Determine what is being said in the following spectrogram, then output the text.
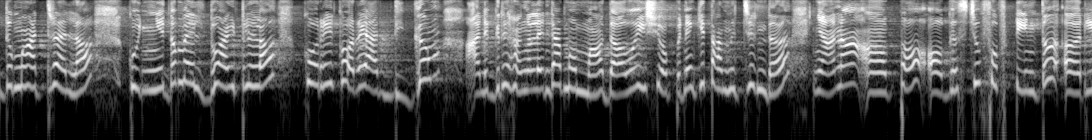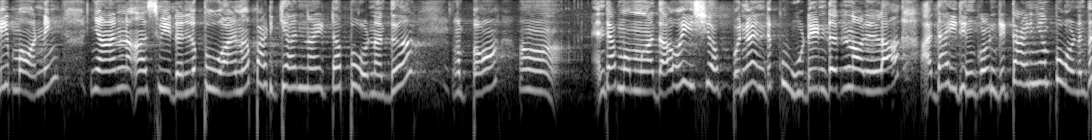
ഇത് മാത്രമല്ല കുഞ്ഞിതും വലുതുമായിട്ടുള്ള കുറേ കുറേ അധികം അനുഗ്രഹങ്ങൾ എന്റെ അമ്മ മാതാവ് ഈ എനിക്ക് തന്നിട്ടുണ്ട്. ഞാൻ ഇപ്പോൾ ഓഗസ്റ്റ് ഫിഫ്റ്റീൻത്ത് ഏർലി മോർണിംഗ് ഞാൻ സ്വീഡനിൽ പോവാണ് പഠിക്കാനായിട്ടാണ് പോണത്. അപ്പോൾ എന്റെ അമ്മമാതാവ് ഈശോപ്പനും എന്റെ കൂടെ ഉണ്ടെന്നുള്ള ആ ധൈര്യം കൊണ്ടിട്ടാണ് ഞാൻ പോണത്.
